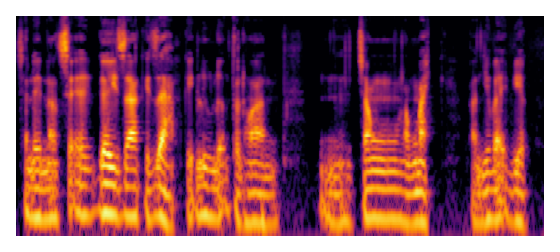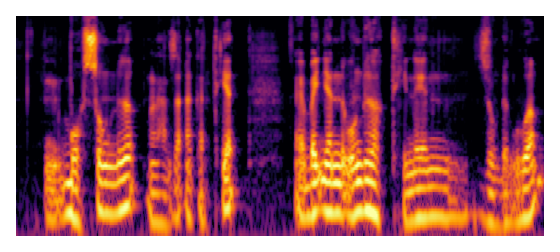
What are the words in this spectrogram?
cho nên nó sẽ gây ra cái giảm cái lưu lượng tuần hoàn ừ, trong lòng mạch. Và như vậy việc bổ sung nước là rất là cần thiết. Ờ, bệnh nhân uống được thì nên dùng đường uống.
